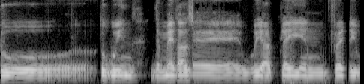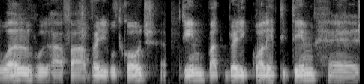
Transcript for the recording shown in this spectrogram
to to win the medals. Uh, we are playing very well. We have a very good coach team, but very quality team. Uh,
